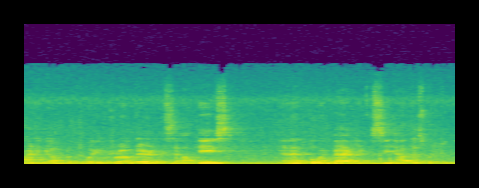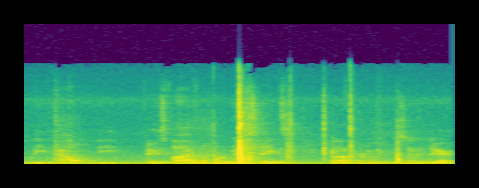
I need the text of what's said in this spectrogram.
lining up with Williams Road there in the southeast. And then pulling back, you can see how this would complete out the Phase Five of Quarterman Estates, uh, currently presented there.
